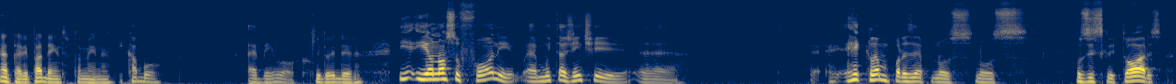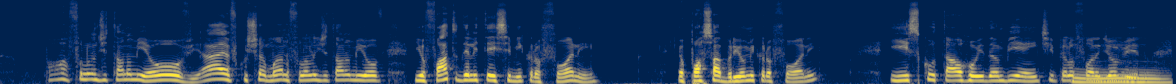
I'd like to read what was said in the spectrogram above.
É, tá ali pra dentro também, né? E acabou. É bem louco. Que doideira. E, e o nosso fone, é, muita gente é, é, reclama, por exemplo, nos, nos, nos escritórios. Pô, fulano de tal não me ouve. Ah, eu fico chamando, fulano de tal não me ouve. E o fato dele ter esse microfone, eu posso abrir o microfone e escutar o ruído ambiente pelo fone de ouvido. Hum.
